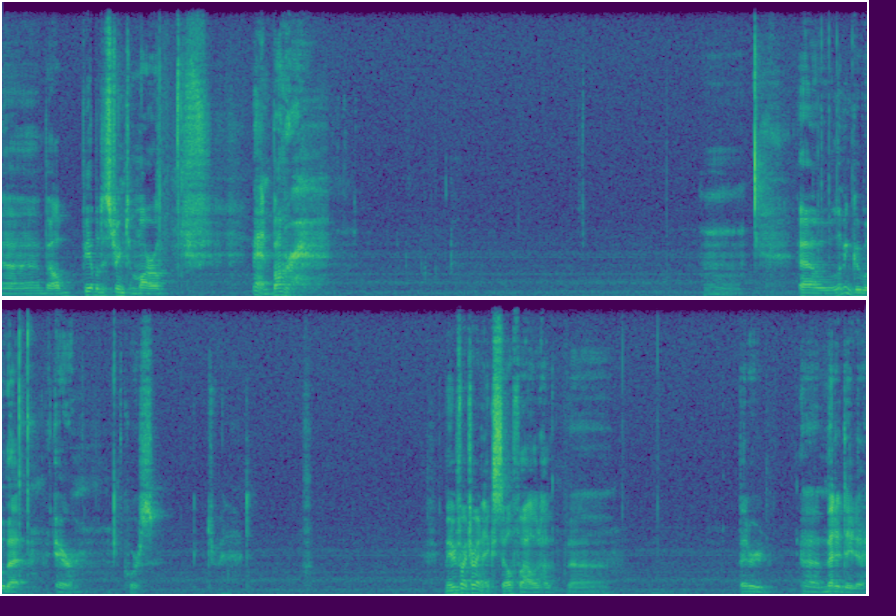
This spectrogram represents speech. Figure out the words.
Uh, but I'll be able to stream tomorrow. Man, bummer. Uh, let me Google that error, of course. Try that. Maybe if I try an Excel file, it'll have uh, better uh, metadata.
